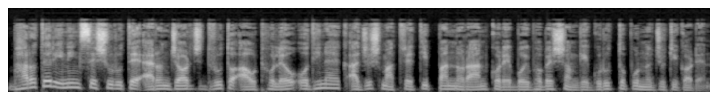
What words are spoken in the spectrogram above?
ভারতের ইনিংসে শুরুতে অ্যারন জর্জ দ্রুত আউট হলেও অধিনায়ক আজুস মাত্রে তিপ্পান্ন রান করে বৈভবের সঙ্গে গুরুত্বপূর্ণ জুটি গড়েন।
